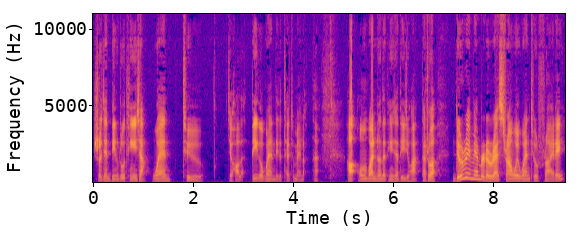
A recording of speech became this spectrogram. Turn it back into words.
舌尖顶住停一下，went to 就好了。第一个 when 那个 t 就没了啊。好，我们完整的听一下第一句话，他说：Do you remember the restaurant we went to Friday？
